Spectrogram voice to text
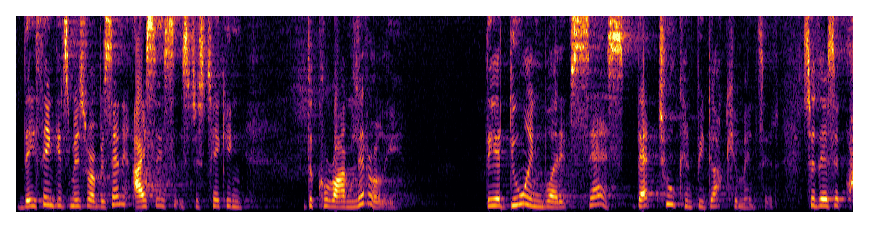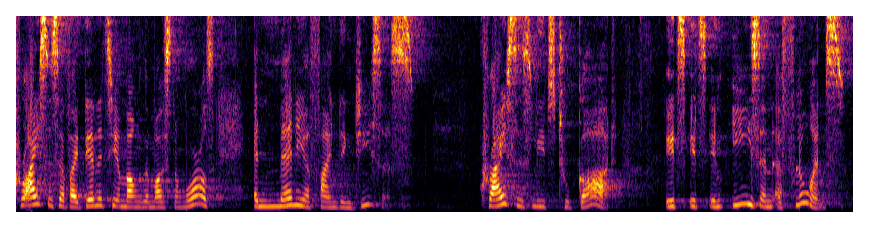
They think it's misrepresented. ISIS is just taking the Quran literally. They are doing what it says. That too can be documented. So there's a crisis of identity among the Muslim worlds, and many are finding Jesus. Crisis leads to God. It's, it's in ease and affluence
